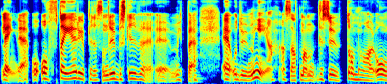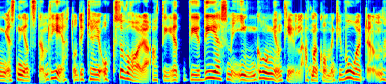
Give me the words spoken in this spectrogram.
längre. Och ofta är det ju precis som du beskriver eh, Mippe, eh, och du med, alltså att man dessutom har ångest, nedstämdhet. Och det kan ju också vara att det är, det är det som är ingången till att man kommer till vården.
